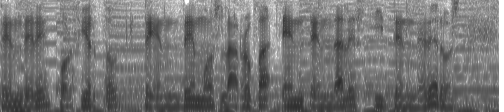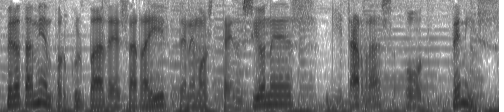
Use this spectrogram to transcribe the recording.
tendere, por cierto, tendemos la ropa en tendales y tendederos. Pero también por culpa de esa raíz tenemos tensiones, guitarras o tenis.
